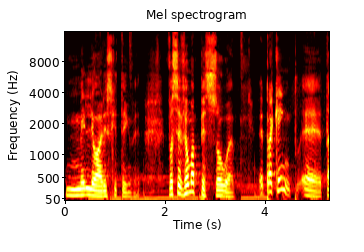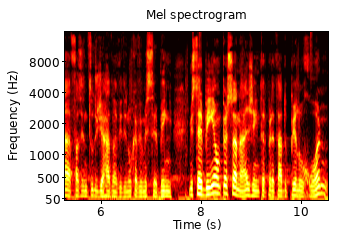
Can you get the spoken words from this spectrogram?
melhores que tem, velho. Você vê uma pessoa. É, Pra quem é, tá fazendo tudo de errado na vida e nunca viu Mr. Bean, Mr. Bean é um personagem interpretado pelo Juan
